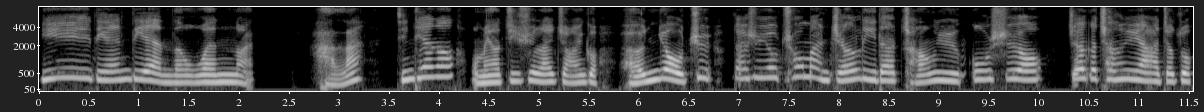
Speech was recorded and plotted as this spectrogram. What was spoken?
一点点的温暖。好啦，今天呢，我们要继续来讲一个很有趣，但是又充满哲理的成语故事哦。这个成语啊，叫做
